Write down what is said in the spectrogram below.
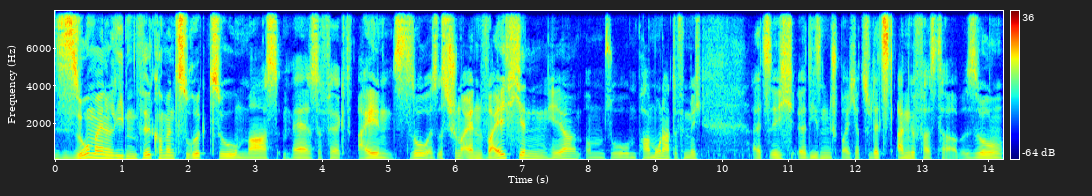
So, meine Lieben, willkommen zurück zu Mars Mass Effect 1. So, es ist schon ein Weilchen her, um so ein paar Monate für mich, als ich äh, diesen Speicher zuletzt angefasst habe. So,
